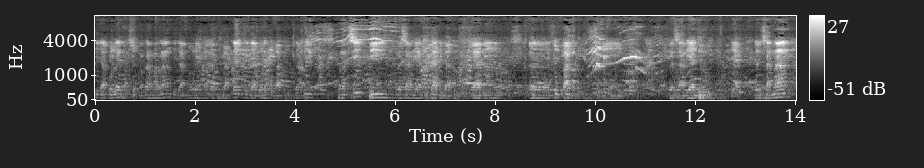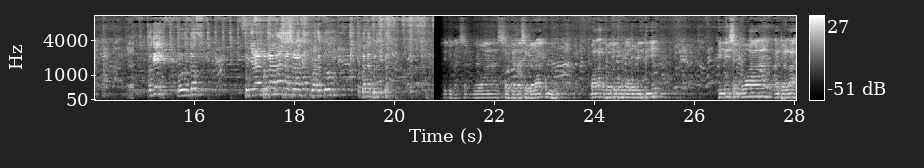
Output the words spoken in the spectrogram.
tidak boleh masuk kota Malang, tidak boleh ke kabupaten, tidak boleh ke Batu. Tapi transit di rest area kita di Batu, ya di eh, Tumpang, di rest area Juru. Ya, dari sana eh, Oke, untuk penyerahan pertama saya serahkan Pak Ketum kepada Berita. dengan semua saudara-saudaraku Malang Fortuner Community ini semua adalah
